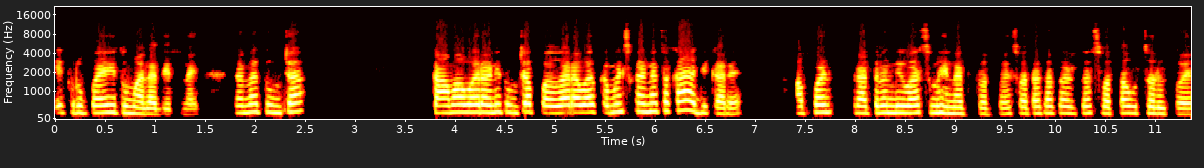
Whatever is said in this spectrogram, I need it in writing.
एक रुपयाही तुम्हाला देत नाहीत. त्यांना तुमच्या कामावर आणि तुमच्या पगारावर कमेंट्स करण्याचा काय अधिकार आहे? आपण रात्रंदिवस मेहनत करतोय स्वतःचा खर्च स्वतः उचलतोय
